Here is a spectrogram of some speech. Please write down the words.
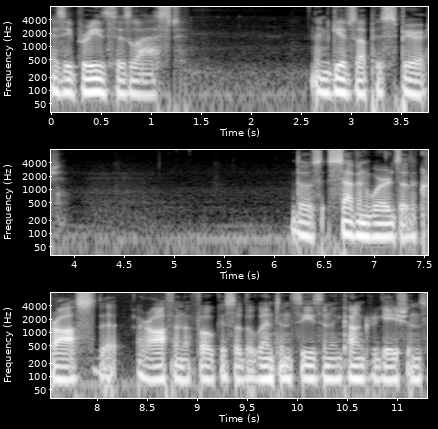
as he breathes his last and gives up his spirit. Those seven words of the cross that are often a focus of the Lenten season in congregations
